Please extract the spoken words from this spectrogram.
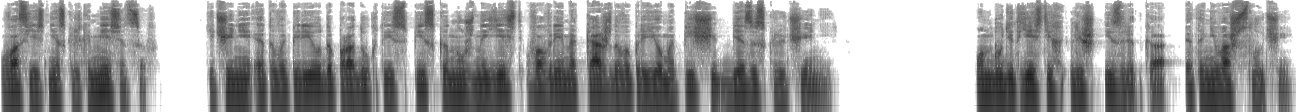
У вас есть несколько месяцев. В течение этого периода продукты из списка нужно есть во время каждого приема пищи без исключений. Он будет есть их лишь изредка, это не ваш случай.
